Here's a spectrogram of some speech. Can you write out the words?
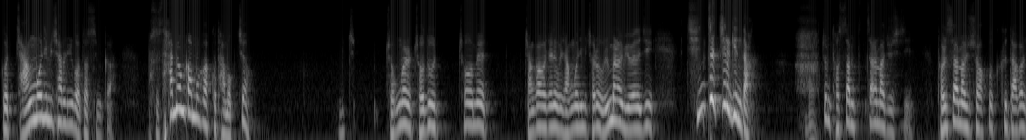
그 장모님이 차리는 거 어떻습니까? 무슨 사명감을 갖고 다 먹죠. 정말 저도 처음에 장가가 전에 우리 장모님이 저를 얼마나 미워했는지 진짜 질긴다. 좀더 삶아 주시지. 덜 삶아 주셔갖고 그 닭을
